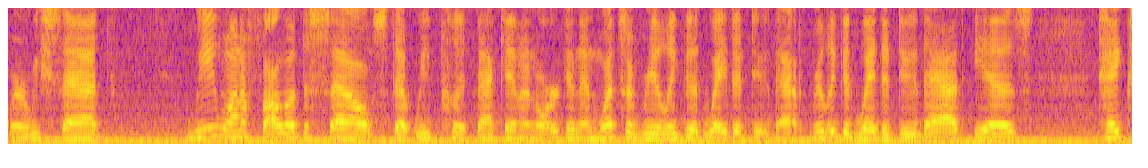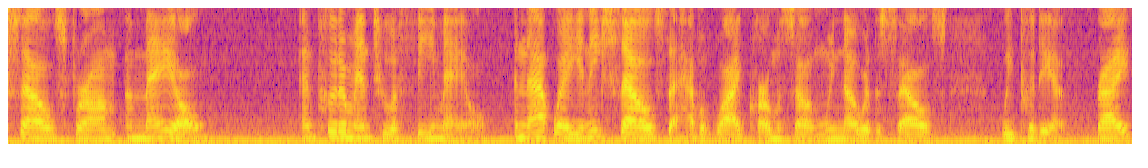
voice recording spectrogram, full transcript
where we said, we want to follow the cells that we put back in an organ. And what's a really good way to do that? A really good way to do that is take cells from a male and put them into a female. And that way, any cells that have a Y chromosome, we know are the cells we put in, right?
